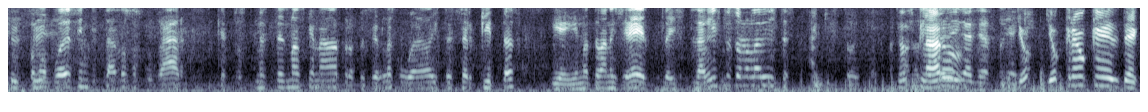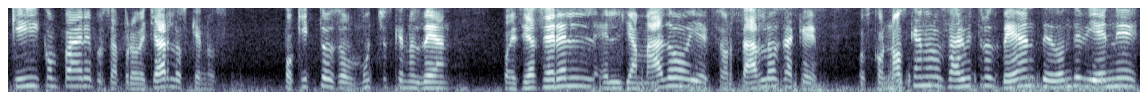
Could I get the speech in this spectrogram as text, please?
sí, sí. como puedes invitarlos a jugar, que tú no estés más que nada para hacer la jugada y estés cerquitas y ahí no te van a decir, eh, ¿la, vistes o no la vistes? Aquí estoy. Entonces, Cuando claro, digas, ya estoy aquí. Yo, yo creo que desde aquí, compadre, pues aprovechar los que nos, poquitos o muchos que nos vean, pues sí hacer el, el llamado y exhortarlos a que pues conozcan a los árbitros, vean de dónde viene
